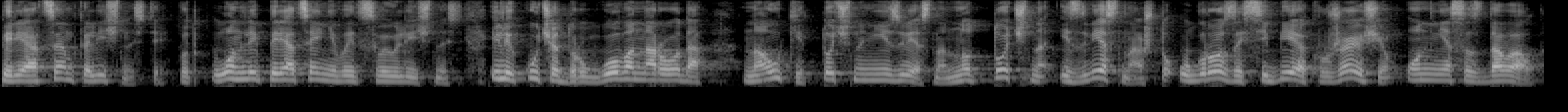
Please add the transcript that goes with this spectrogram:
переоценка личности. Вот он ли переоценивает свою личность или куча другого народа, науке точно неизвестно. Но точно известно, что угрозы себе и окружающим он не создавал.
